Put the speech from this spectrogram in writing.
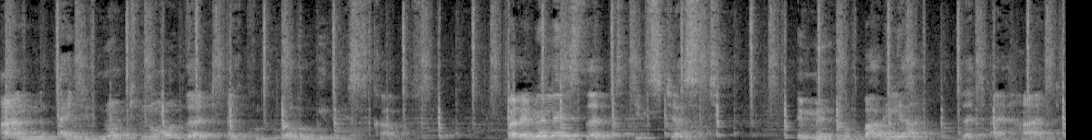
and I did not know that I could do away with these carbs. But I realized that it's just a mental barrier that I had.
